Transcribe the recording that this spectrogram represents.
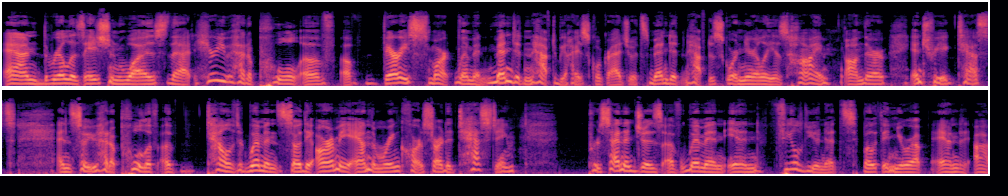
and the realization was that here you had a pool of, of very smart women. Men didn't have to be high school graduates. Men didn't have to score nearly as high on their entry tests, and so you had a pool of, of talented women. So the Army and the Marine Corps started testing percentages of women in field units, both in Europe and, uh,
